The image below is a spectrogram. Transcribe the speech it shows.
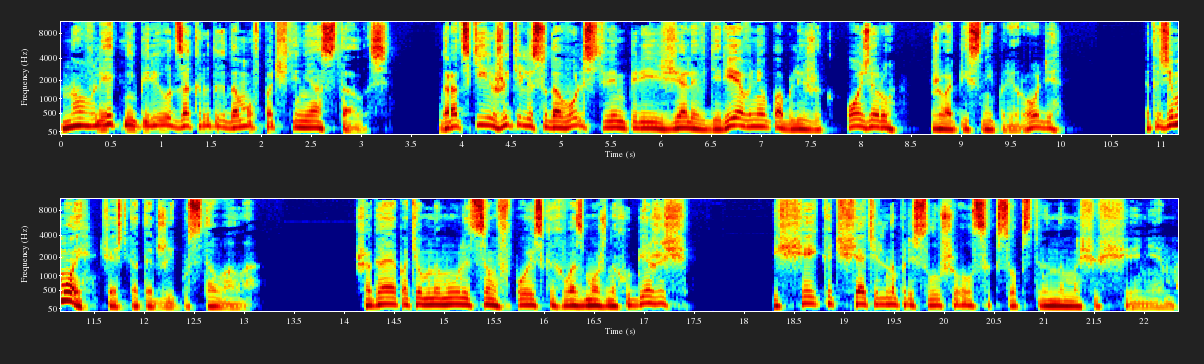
Но в летний период закрытых домов почти не осталось. Городские жители с удовольствием переезжали в деревню, поближе к озеру, живописной природе. Это зимой часть коттеджей пустовала. Шагая по темным улицам в поисках возможных убежищ, Ищейка тщательно прислушивался к собственным ощущениям.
